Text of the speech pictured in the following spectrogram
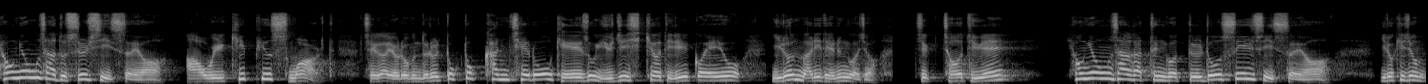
형용사도 쓸 수 있어요. I will keep you smart. 제가 여러분들을 똑똑한 채로 계속 유지시켜 드릴 거예요. 이런 말이 되는 거죠. 즉, 저 뒤에 형용사 같은 것들도 쓰일 수 있어요. 이렇게 좀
